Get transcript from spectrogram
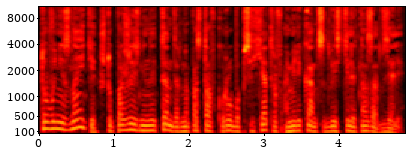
то вы не знаете, что пожизненный тендер на поставку робопсихиатров американцы 200 лет назад взяли?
